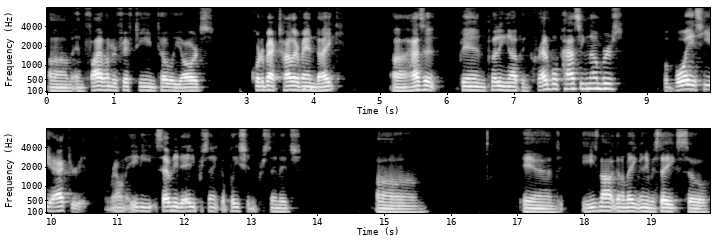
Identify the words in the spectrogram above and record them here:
um, and 515 total yards. Quarterback Tyler Van Dyke uh, hasn't been putting up incredible passing numbers, but boy, is he accurate. Around 80, 70 to 80% completion percentage. Um, and he's not going to make many mistakes. So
